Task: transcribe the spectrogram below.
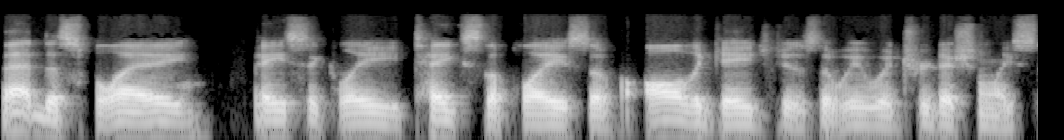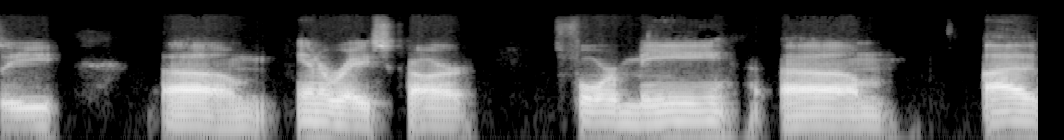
that display basically takes the place of all the gauges that we would traditionally see um, in a race car. For me, um, I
